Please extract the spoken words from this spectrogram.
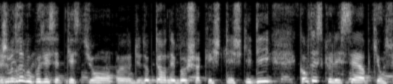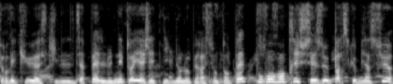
Je voudrais vous poser cette question euh, du docteur Nebojsa Kestić qui dit quand est-ce que les Serbes qui ont survécu à ce qu'ils appellent le nettoyage ethnique dans l'opération Tempête pourront rentrer chez eux parce que bien sûr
